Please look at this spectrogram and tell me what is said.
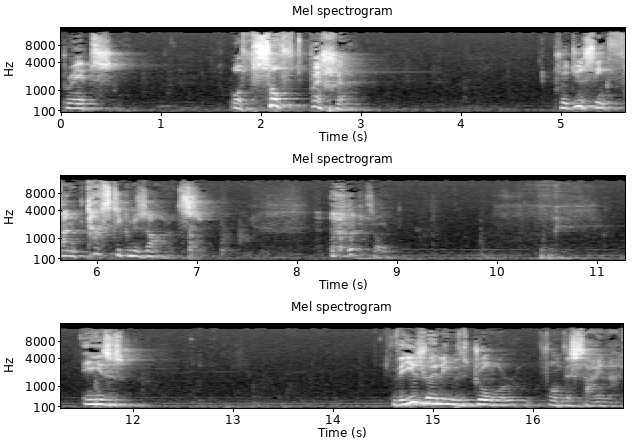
perhaps, of soft pressure producing fantastic results sorry, is the Israeli withdrawal from the Sinai.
